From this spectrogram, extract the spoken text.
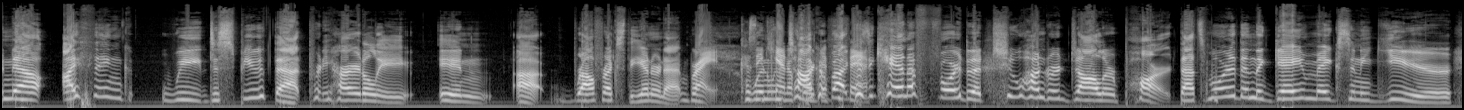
Now, I think we dispute that pretty heartily in uh, Ralph Breaks the Internet. Right. Because he When we can't talk afford about because he can't afford the two hundred dollar part, that's more than the game makes in a year.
